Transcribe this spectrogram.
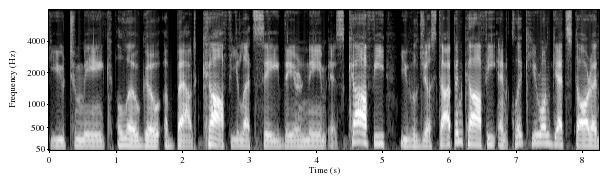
you to make a logo about coffee. Let's say their name is Coffee. You will just type in coffee and click here on Get Started,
